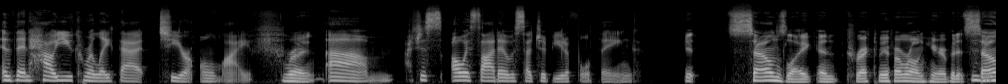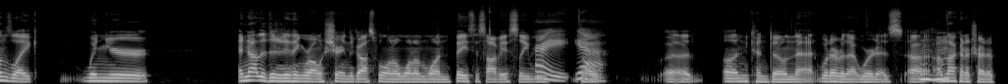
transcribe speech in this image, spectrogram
and then how you can relate that to your own life. Right. Um I just always thought it was such a beautiful thing. Sounds like, and correct me if I'm wrong here, but it Mhm. sounds like when you're, and not that there's anything wrong with sharing the gospel on a one-on-one basis. Obviously, we Right, yeah. don't uh, uncondone that, whatever that word is. Uh, Mhm. I'm not going to try to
